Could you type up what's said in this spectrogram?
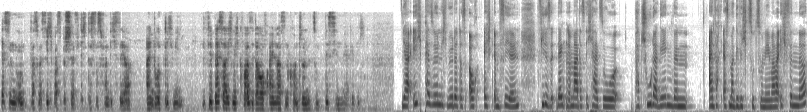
Essen und das weiß ich was beschäftigt. Das, das fand ich sehr eindrücklich, wie, wie viel besser ich mich quasi darauf einlassen konnte mit so ein bisschen mehr Gewicht. Ja, ich persönlich würde das auch echt empfehlen. Viele denken immer, dass ich halt so partout dagegen bin, einfach erstmal Gewicht zuzunehmen. Aber ich finde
